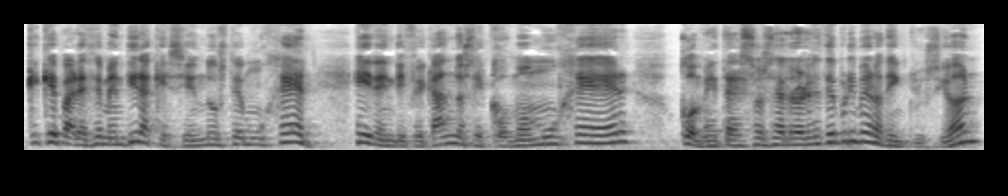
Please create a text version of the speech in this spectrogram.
¿Que, que parece mentira que siendo usted mujer e identificándose como mujer, cometa esos errores de primero de inclusión?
